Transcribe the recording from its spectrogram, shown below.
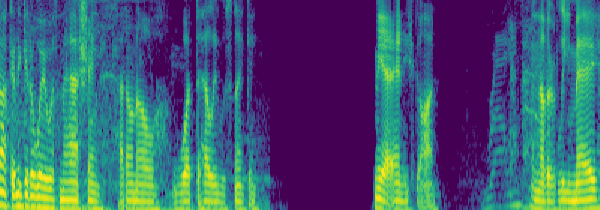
Not gonna get away with mashing. I don't know what the hell he was thinking. Yeah, and he's gone. Another Lee May.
